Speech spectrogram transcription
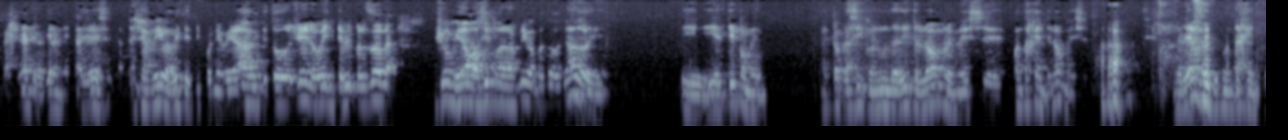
imagínate lo que era el estadio ese, allá arriba, viste, tipo NBA, viste, todo lleno, 20.000 personas. Yo miraba así para arriba, para todos lados, y, y, el tipo me, me, toca así con un dedito el hombro y me dice, ¿cuánta gente? No, me dice. Realidad no me dice cuánta gente,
